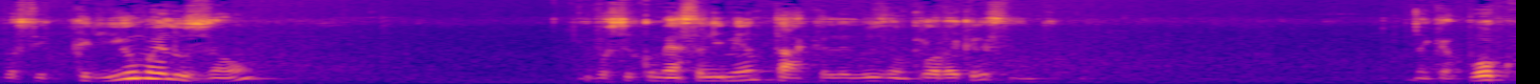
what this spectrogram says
você cria uma ilusão e você começa a alimentar aquela ilusão que ela vai crescendo. Daqui a pouco,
